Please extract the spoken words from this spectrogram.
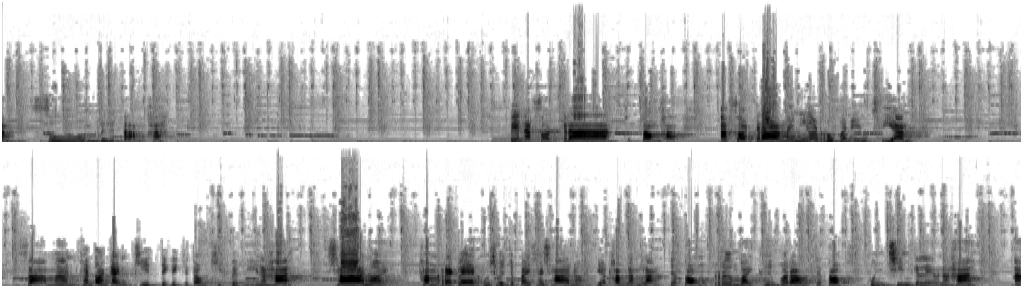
ง สูงหรือต่ำคะเป็นอักษรกลางถูกต้องค่ะ อักษรกลางไม่มีรูปวรรณยุกต์เสียง สามัญขั้นตอนการคิดเด็กๆ จะต้องคิดแบบนี้นะคะ ช้าหน่อยคำแรกๆครูชวนจะไปช้าๆหน่อยเดี๋ยวคำหลังๆ จะต้องเริ่มไวขึ้น เพราะเราจะต้องคุ้นชินกันแล้วนะคะอะ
